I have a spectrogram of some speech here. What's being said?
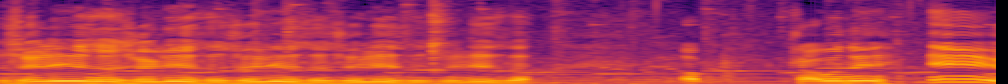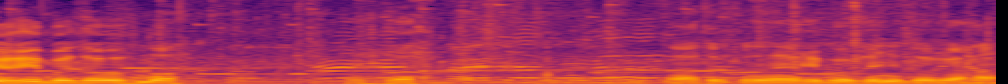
Желізо, желізо, желізо, желізо, желізо. Оп, кавуни і риби заодно. А тут вона риба вже недорога.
